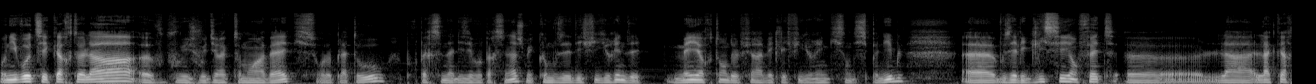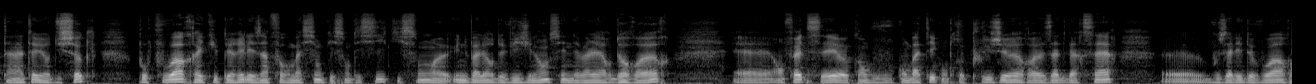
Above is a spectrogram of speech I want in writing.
Au niveau de ces cartes-là, vous pouvez jouer directement avec sur le plateau pour personnaliser vos personnages, mais comme vous avez des figurines, vous avez meilleur temps de le faire avec les figurines qui sont disponibles. vous allez glisser en fait la, la, carte à l'intérieur du socle pour pouvoir récupérer les informations qui sont ici, qui sont une valeur de vigilance et une valeur d'horreur. Euh, en fait, c'est euh, quand vous vous combattez contre plusieurs euh, adversaires, vous allez devoir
